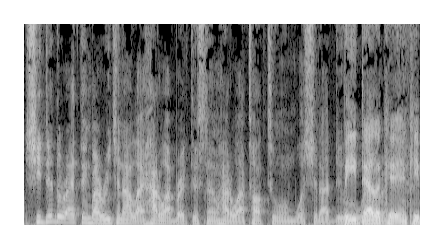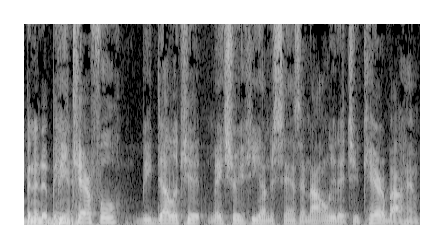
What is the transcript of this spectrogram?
she did the right thing by reaching out. Like, how do I break this to him? How do I talk to him? What should I do? Be Whatever. delicate and keeping it a Be being. careful. Be delicate. Make sure he understands that not only that you care about him,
